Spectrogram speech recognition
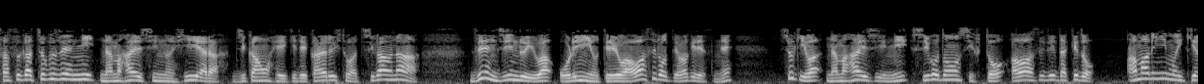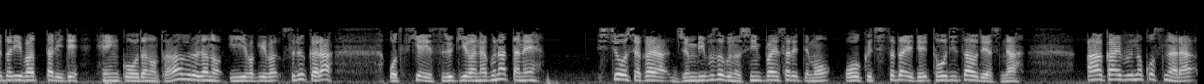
さすが直前に生配信の日やら、時間を平気で変える人は違うな。全人類は俺に予定を合わせろってわけですね。初期は生配信に仕事のシフトを合わせてたけど、あまりにも行き当たりばったりで変更だのトラブルだの言い訳はするから、お付き合いする気はなくなったね。視聴者から準備不足の心配されても、大口叩いて当日アウトやしな。アーカイブ残すなら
